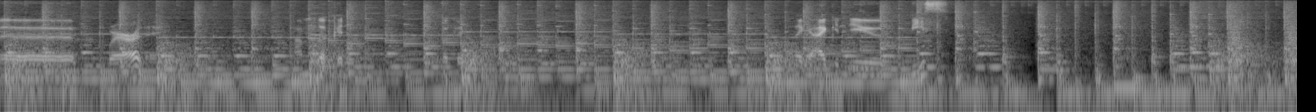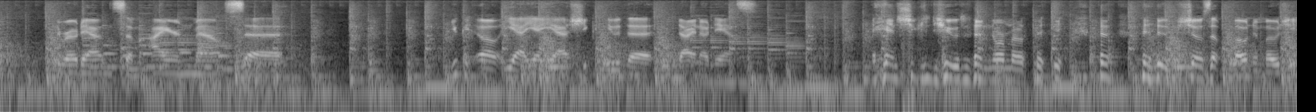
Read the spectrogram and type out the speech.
Uh, where are they? I'm looking. Looking. Like, I can do these. Throw down some Iron Mouse, uh... You can, oh, yeah, yeah, yeah, she can do the dino dance. And she can do the normal, shows up phone emoji.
